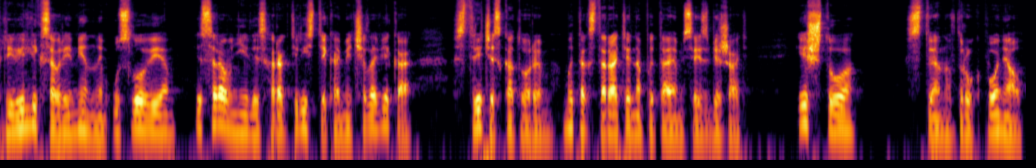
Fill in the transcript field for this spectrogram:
привели к современным условиям и сравнили с характеристиками человека, встречи с которым мы так старательно пытаемся избежать. И что? Стэн вдруг понял,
